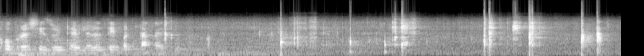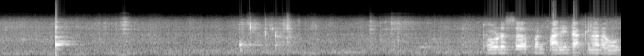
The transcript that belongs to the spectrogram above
खोबरं शिजवून ठेवलेलं ते पण टाकायचं. थोडस आपण पाणी टाकणार आहोत.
